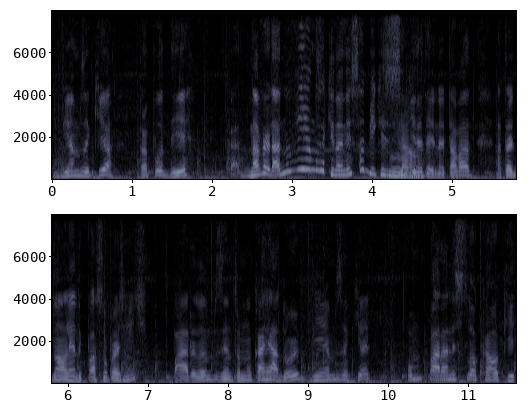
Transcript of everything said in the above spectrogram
E viemos aqui, ó, para poder, Na verdade, não viemos aqui, nós nem sabíamos que existia Não. aqui, né? Nós tava atrás de uma lenda que passou pra gente, paramos, entramos num carreador, viemos aqui, ó, fomos parar nesse local aqui.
